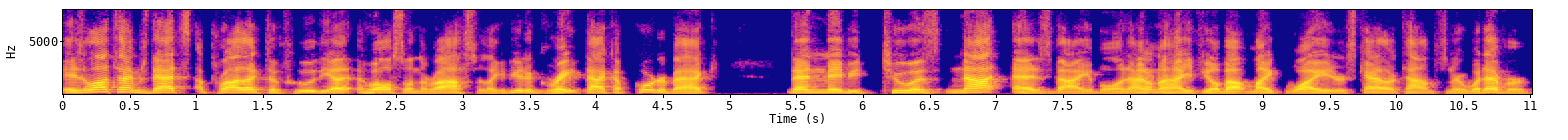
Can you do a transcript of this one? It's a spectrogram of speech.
is a lot of times that's a product of who the who else on the roster. Like if you had a great backup quarterback, then maybe Tua's not as valuable. And I don't know how you feel about Mike White or Skylar Thompson or whatever.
